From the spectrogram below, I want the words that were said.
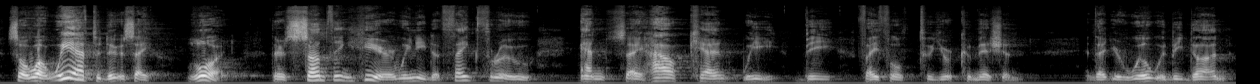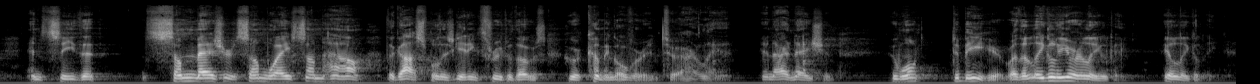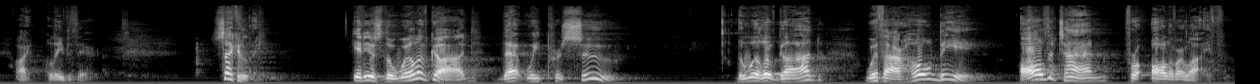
So, what we have to do is say, Lord, there's something here we need to think through and say, how can we be faithful to your commission and that your will would be done and see that some measure, some way, somehow, the gospel is getting through to those who are coming over into our land, in our nation, who want to be here, whether legally or illegally. illegally. All right, I'll leave it there. Secondly, It is the will of God that we pursue the will of God with our whole being all the time for all of our life.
